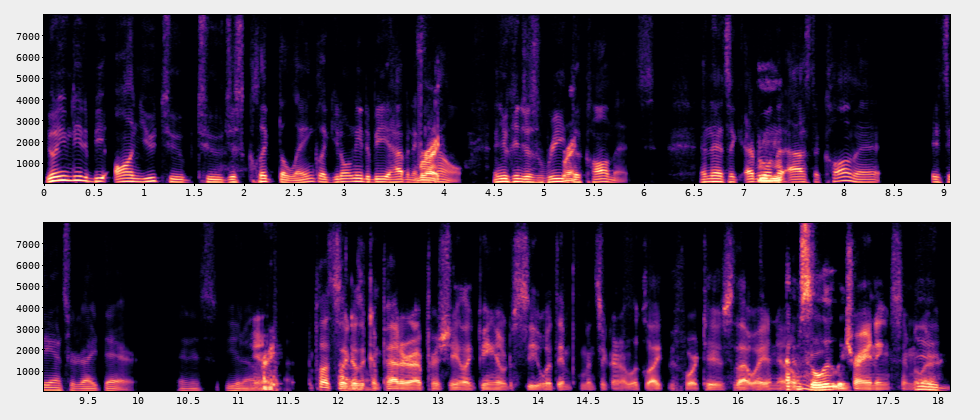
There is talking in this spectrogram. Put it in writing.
you don't even need to be on YouTube to just click the link. Like you don't need to be have an Right. account, and you can just read Right. the comments. And then it's like everyone Mhm. that asked a comment, it's answered right there, and it's you know, Yeah. Right. Plus, like as a competitor, I appreciate like being able to see what the implements are going to look like before too, so that way I know Absolutely. training similar. dude,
